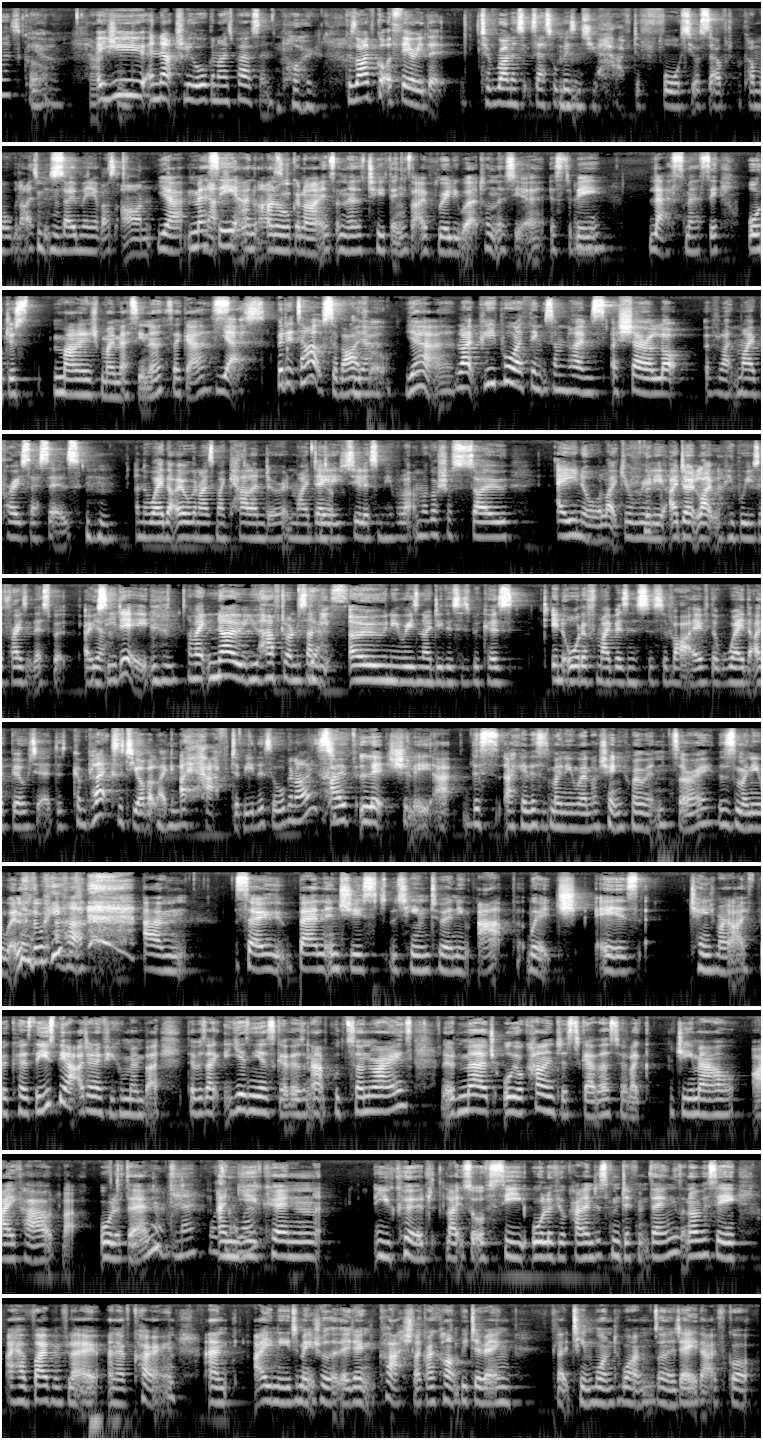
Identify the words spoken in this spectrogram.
That's cool. Yeah, are you a naturally organized person? No. Because I've got a theory that to run a successful Mm-hmm. business, you have to force yourself to become organized, but so many of us aren't. Yeah, messy and unorganized. And there's two things that I've really worked on this year: is to be Mm-hmm. less messy, or just manage my messiness. I guess. Yes, but it's out of survival. Yeah. Yeah. Like people, I think sometimes I share a lot of like my processes and the way that I organize my calendar and my daily Yep. to-do list. And people are like, oh my gosh, you're so anal. Like you're really. I don't like when people use a phrase like this, but OCD. I'm like, no, you have to understand Yes. the only reason I do this is because. In order for my business to survive, the way that I've built it, the complexity of it, like I have to be this organized. I've literally at this. Okay, this is my new win. I've changed my win. Sorry, this is my new win of the week. Uh-huh. Um, so Ben introduced the team to a new app, which is changed my life because there used to be. I don't know if you can remember. There was like years and years ago. There was an app called Sunrise, and it would merge all your calendars together. So like Gmail, iCloud, like all of them, no, and you can you could like sort of see all of your calendars from different things and obviously i have vibe and flow and i have cone and i need to make sure that they don't clash like i can't be doing like team one-to-ones on a day that i've got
